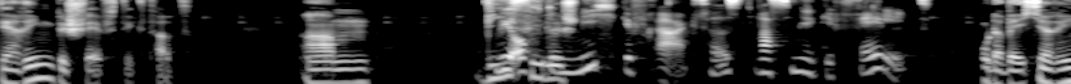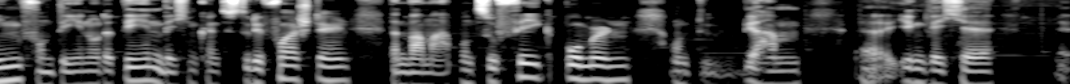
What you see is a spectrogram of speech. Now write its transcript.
der Ring beschäftigt hat. Ähm, wie, Wie, oft viele du mich gefragt hast, was mir gefällt. Oder welcher Ring von den oder den, welchen könntest du dir vorstellen. Dann waren wir ab und zu Fake bummeln und wir haben äh, irgendwelche äh,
